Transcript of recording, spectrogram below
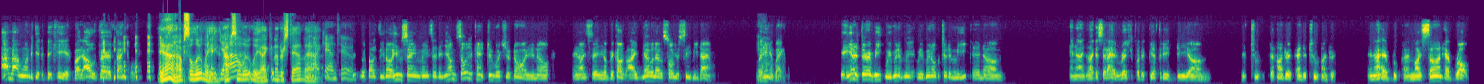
I'm not one to get the big head, but I was very thankful Yeah, absolutely. Yeah. Absolutely. I can understand that. I can too. because you know he was saying to me, he said the young soldier can't do what you're doing, you know, and I said, you know, because I never let a soldier see me down. But anyway, the end of the third week, we went we went over to the meet, and um, and I, like I said, I had registered for the fifty, the um, the two, the hundred, and the two hundred, and I had and my son had brought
